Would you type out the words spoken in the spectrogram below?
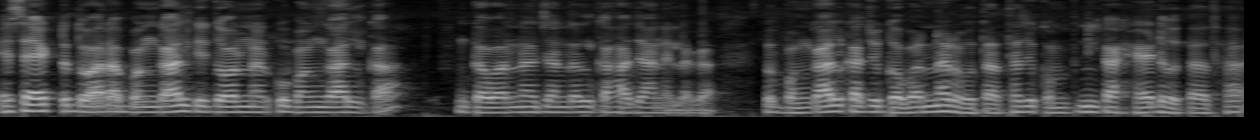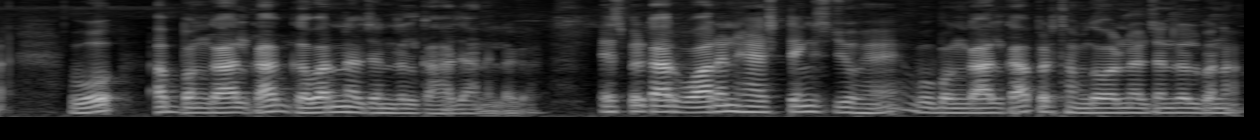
इस एक्ट द्वारा बंगाल के गवर्नर को बंगाल का गवर्नर जनरल कहा जाने लगा। तो बंगाल का जो गवर्नर होता था, जो कंपनी का हेड होता था, वो अब बंगाल का गवर्नर जनरल कहा जाने लगा। इस प्रकार वारन हेस्टिंग्स जो है, वो बंगाल का प्रथम गवर्नर जनरल बना।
